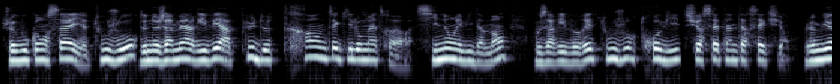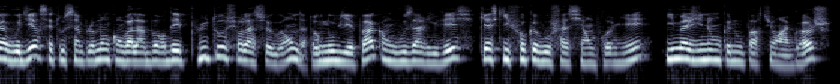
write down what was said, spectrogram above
Je vous conseille toujours de ne jamais arriver à plus de 30 km h Sinon, évidemment, vous arriverez toujours trop vite sur cette intersection. Le mieux à vous dire, c'est tout simplement qu'on va l'aborder plutôt sur la seconde. Donc n'oubliez pas, quand vous arrivez, qu'est-ce qu'il faut que vous fassiez en premier? Imaginons que nous partions à gauche.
